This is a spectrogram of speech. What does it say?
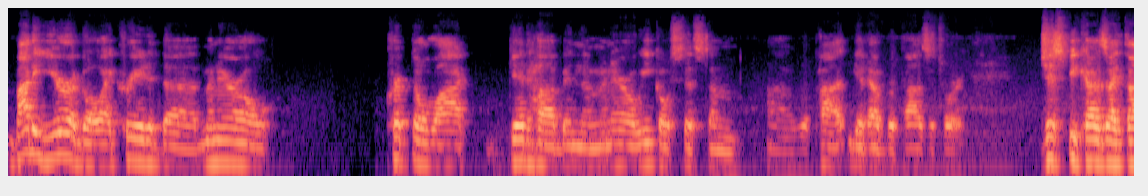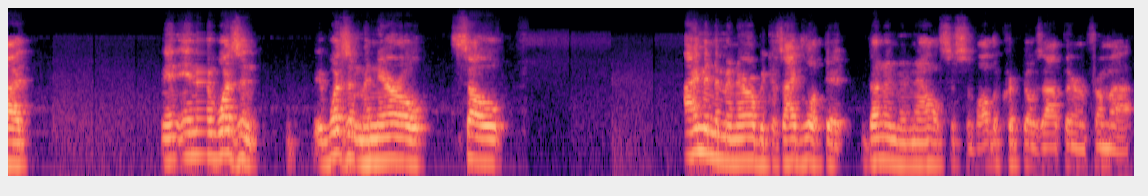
about a year ago I created the Monero Crypto Lock GitHub in the Monero ecosystem uh, repo- GitHub repository, just because I thought, and, and it wasn't it wasn't Monero. So I'm into Monero because I've looked at, done an analysis of all the cryptos out there, and from a,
